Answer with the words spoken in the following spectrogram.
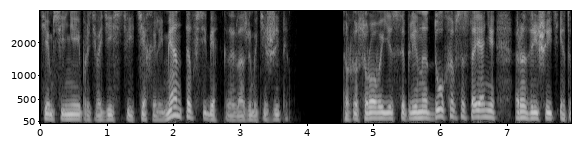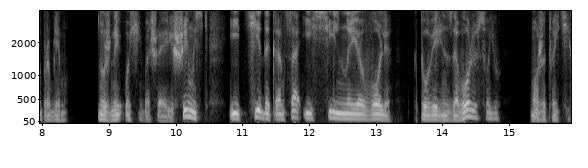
тем сильнее противодействие тех элементов в себе, которые должны быть изжиты. Только суровая дисциплина духа в состоянии разрешить эту проблему. Нужны очень большая решимость идти до конца и сильная воля. Кто уверен за волю свою, может войти.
